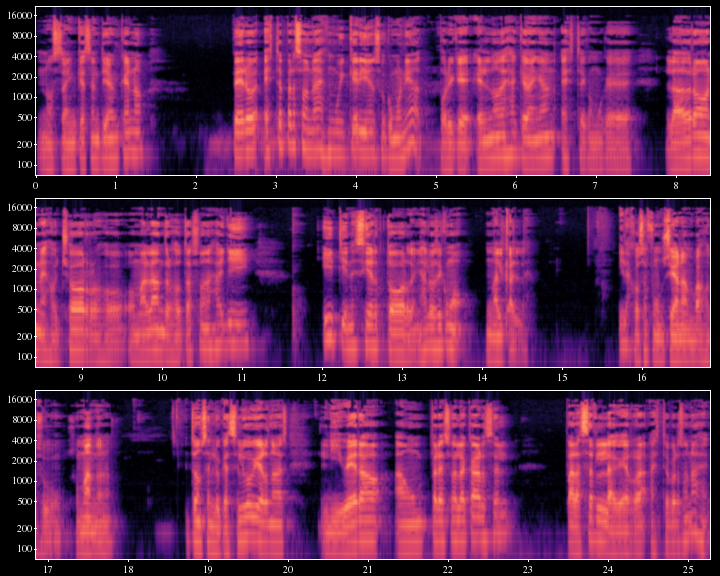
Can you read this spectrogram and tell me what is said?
no sé en qué sentido en qué no, pero esta persona es muy querido en su comunidad, porque él no deja que vengan, este, como que ladrones o chorros o, malandros de otras zonas allí y tiene cierto orden. Es algo así como un alcalde. Y las cosas funcionan bajo su, su mando, ¿no? Entonces lo que hace el gobierno es libera a un preso de la cárcel para hacerle la guerra a este personaje.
